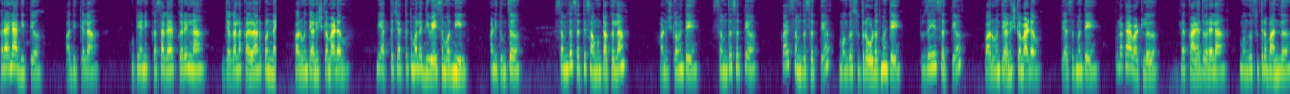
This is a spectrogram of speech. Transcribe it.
राहिला आदित्य. आदित्यला कुठे आणि कसा गायब करेल ना? जगाला कळणार पण नाही. फार म्हणते अनुष्का मॅडम मी आत्ताच्या आत्ता तुम्हाला दिव्याईसमोर नेईल आणि तुमचं समजा सत्य सांगून टाकला अनुष्का म्हणते समजा सत्य? काय समजा सत्य? मंगळसूत्र ओढत म्हणते तुझं हे सत्य पार्वती अनुष्का मॅडम ते असत म्हणते तुला काय वाटलं? ह्या काळ्या दोऱ्याला मंगळसूत्र बांधलं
